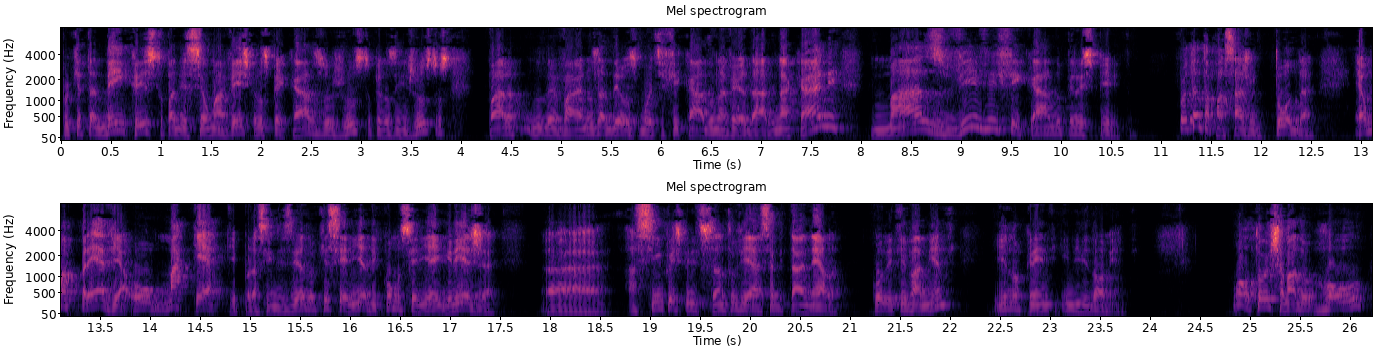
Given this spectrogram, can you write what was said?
Porque também Cristo padeceu uma vez pelos pecados, o justo pelos injustos, para levar-nos a Deus, mortificado na verdade na carne, mas vivificado pelo Espírito. Portanto, a passagem toda é uma prévia ou maquete, por assim dizer, do que seria, de como seria a igreja uh, assim que o Espírito Santo viesse habitar nela, coletivamente e no crente individualmente. Um autor chamado Hall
